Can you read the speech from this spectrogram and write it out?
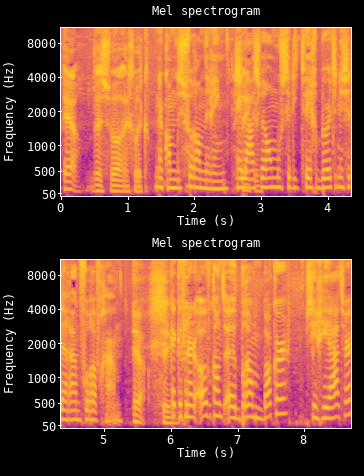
Ja, best wel eigenlijk. En er kwam dus verandering. Zeker. Helaas wel moesten die twee gebeurtenissen daaraan vooraf gaan. Ja, zeker. Kijk even naar de overkant. Uh, Bram Bakker, psychiater.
